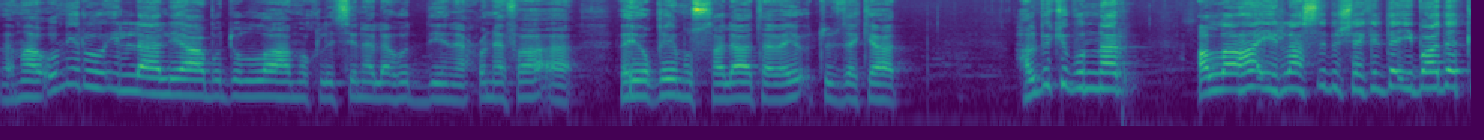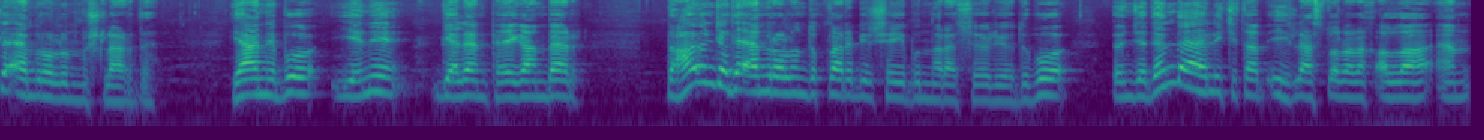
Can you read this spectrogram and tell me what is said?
Ve ma umiru illa liyabudullah muhlisine lehu'd-dine hunefa'a ve yuqimus salate ve yu'tuz zekat. Halbuki bunlar Allah'a ihlaslı bir şekilde ibadetle emrolunmuşlardı. Yani bu yeni gelen peygamber daha önce de emrolundukları bir şeyi bunlara söylüyordu. Bu önceden de ehli kitap ihlaslı olarak Allah'a em,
